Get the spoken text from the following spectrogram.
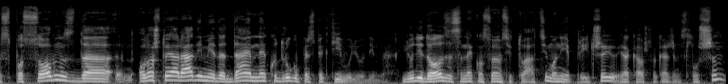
sposobnost da, ono što ja radim je da dajem neku drugu perspektivu ljudima. Ljudi dolaze sa nekom svojom situacijom, oni je pričaju, ja kao što kažem slušam,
